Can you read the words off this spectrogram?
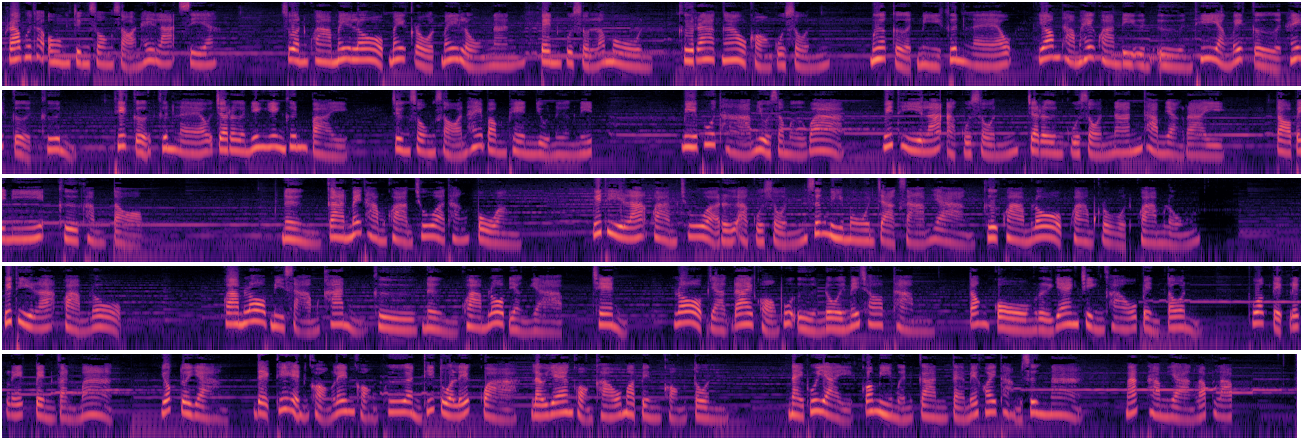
พระพุทธองค์จึงทรงสอนให้ละเสีย ส่วนความไม่โลภไม่โกรธไม่หลงนั้น เป็นกุศลมูล คือรากเหง้าของกุศล เมื่อเกิดมีขึ้นแล้ว ย่อมทำให้ความดีอื่น ๆ ที่ยังไม่เกิดให้เกิดขึ้น ที่เกิดขึ้นแล้วเจริญยิ่งยิ่งขึ้นไป จึงทรงสอนให้บำเพ็ญอยู่เนืองนิด มีผู้ถามอยู่เสมอว่า วิธีละอกุศลเจริญกุศลนั้นทำอย่างไร ต่อไปนี้คือคำตอบ 1. การไม่ทำความชั่วทั้งปวง วิธีละความชั่วหรืออกุศลซึ่งมีมูลจากสามอย่าง คือความโลภความโกรธ ความหลง วิธีละความโลภ ความโลภมีสามขั้น คือ 1. ความโลภอย่างหยาบ เช่น โลภอยากได้ของผู้อื่นโดยไม่ชอบธรรม ต้องโกงหรือแย่งชิงเขาเป็นต้น พวกเด็กเล็กๆเป็นกันมาก ยกตัวอย่าง เด็กที่เห็นของเล่นของเพื่อนที่ตัวเล็กกว่า แล้วแย่งของเขามาเป็นของตน ในผู้ใหญ่ก็มีเหมือนกันแต่ไม่ค่อยทำซึ่งหน้า มักทำอย่างลับๆ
